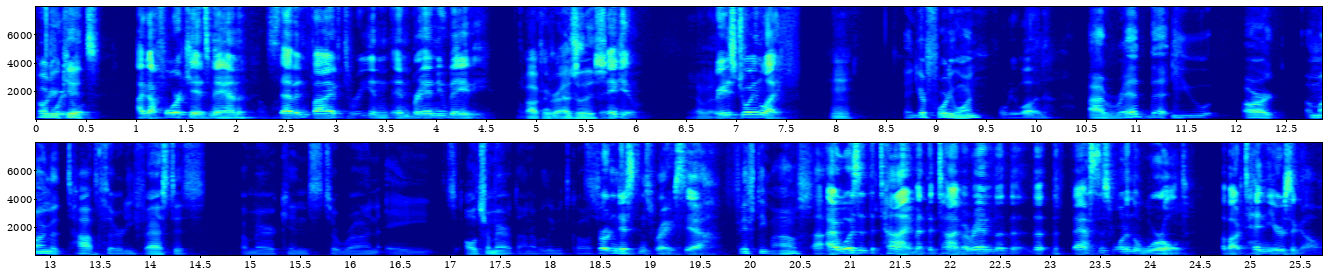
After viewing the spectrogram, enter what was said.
How old are your Four-year-old. kids? I got four kids, man. Seven, five, three, and, and brand new baby. Oh, congrats. congratulations. Thank you. Yeah, man. Greatest joy in life. And you're 41. 41. I read that you are among the top 30 fastest Americans to run a ultra marathon. I believe it's called Certain distance race, yeah. 50 miles. Uh, I was at the time. At the time, I ran the, the, the, the fastest one in the world about 10 years ago.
